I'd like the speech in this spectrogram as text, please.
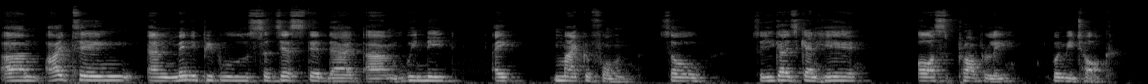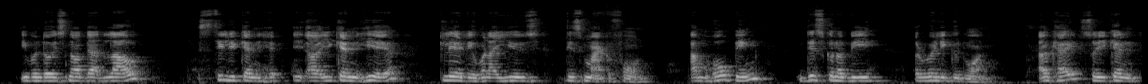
um, I think, and many people suggested that um, we need a microphone, so so you guys can hear us properly when we talk, even though it's not that loud. Still, you can uh, you can hear clearly when I use this microphone. I'm hoping this gonna be a really good one. Okay, so you can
